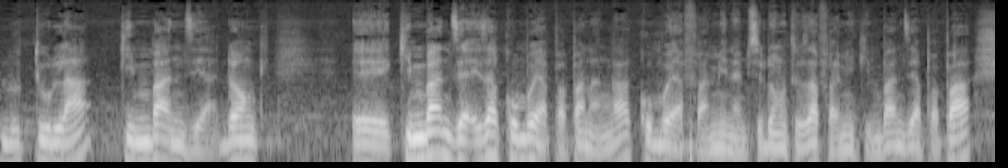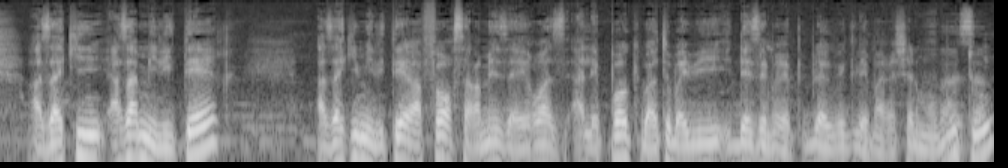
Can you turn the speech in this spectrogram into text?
lutula kimbanzia donc eh, kimbanzia eza nkombo ya papa na nga nkombo ya famille na biso. Donc toza famille kimbanzia papa. Azaki aza militaire azaki militaire à force armée zaïroise. À l'époque bato bayebi deuxième république avec les maréchal mobutu.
